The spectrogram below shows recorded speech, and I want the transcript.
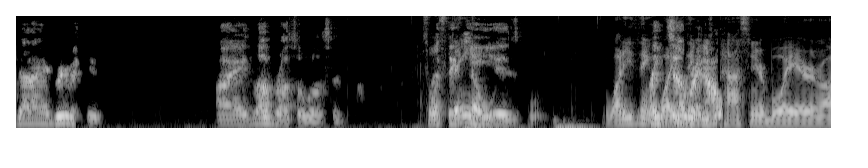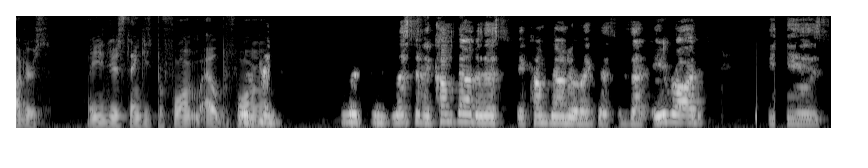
that I agree with you. I love Russell Wilson. so, what's the thing, though? is. Why do you think? Lights Why do you think right he's now. passing your boy Aaron Rodgers? Or you just think he's perform outperforming? Listen, listen, listen, it comes down to this. It comes down to it like this: is that A Rod is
